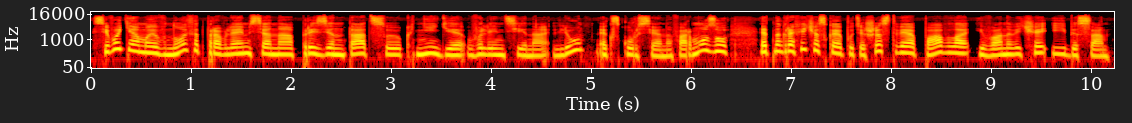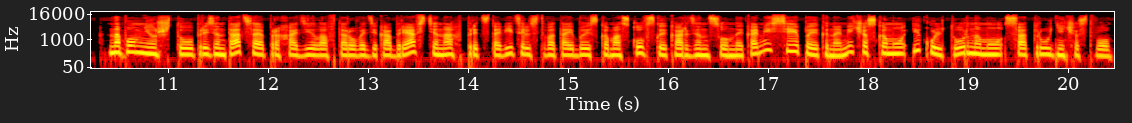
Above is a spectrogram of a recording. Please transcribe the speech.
Сегодня мы вновь отправляемся на презентацию книги Валентина Лю «Экскурсия на Формозу. Этнографическое путешествие Павла Ивановича Ибиса». Напомню, что презентация проходила 2 декабря в стенах представительства Тайбейско-Московской координационной комиссии по экономическому и культурному сотрудничеству.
